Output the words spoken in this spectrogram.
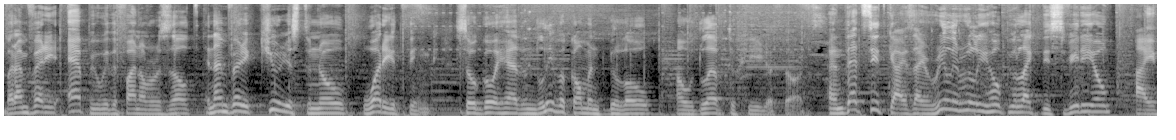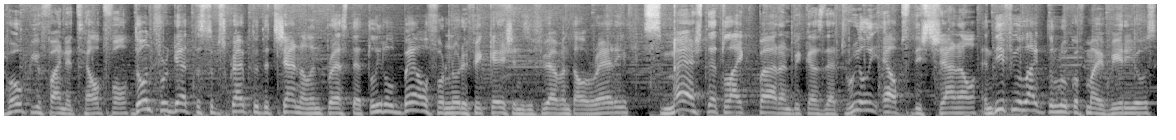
but I'm very happy with the final result and I'm very curious to know what you think. So go ahead and leave a comment below, I would love to hear your thoughts. And that's it guys, I really really hope you liked this video, I hope you find it helpful. Don't forget to subscribe to the channel and press that little bell for notifications if you haven't already. Smash that like button because that really helps this channel and if you like the look of my videos,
